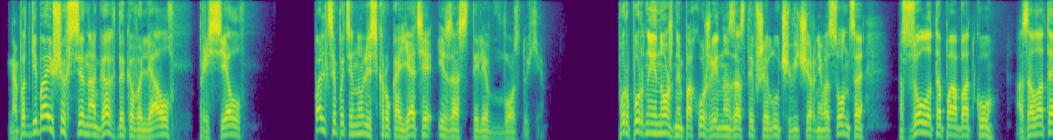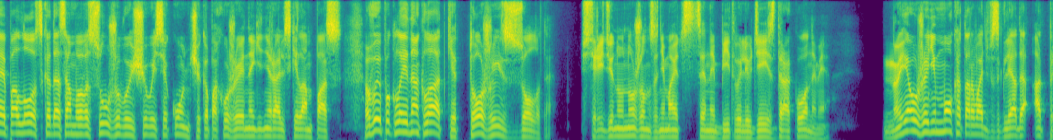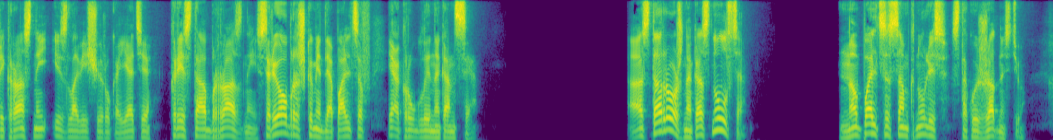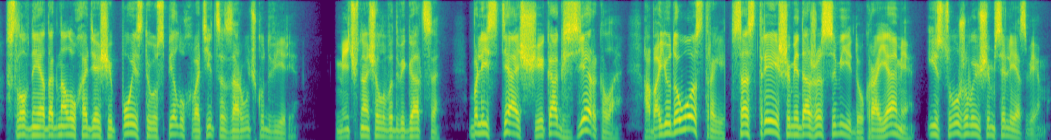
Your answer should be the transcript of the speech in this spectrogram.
На подгибающихся ногах доковылял, присел, Пальцы потянулись к рукояти и застыли в воздухе. Пурпурные ножны, похожие на застывший луч вечернего солнца, золото по ободку, а золотая полоска до самого суживающегося кончика, похожая на генеральский лампас, выпуклые накладки, тоже из золота. Середину ножен занимают сцены битвы людей с драконами. Но я уже не мог оторвать взгляда от прекрасной и зловещей рукояти крестообразный, с ребрышками для пальцев и округлый на конце. Осторожно коснулся. Но пальцы сомкнулись с такой жадностью, словно я догнал уходящий поезд и успел ухватиться за ручку двери. Меч начал выдвигаться, блестящий, как зеркало, обоюдоострый, с острейшими даже с виду краями и суживающимся лезвием.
